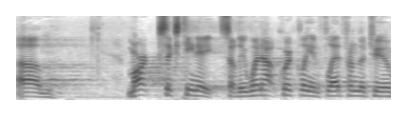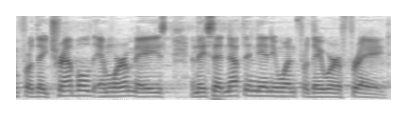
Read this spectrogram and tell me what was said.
um, Mark 16:8. So they went out quickly and fled from the tomb, for they trembled and were amazed, and they said nothing to anyone, for they were afraid.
